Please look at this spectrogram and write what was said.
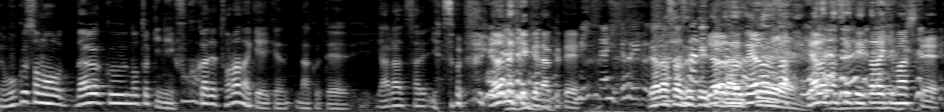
僕その大学の時に副科で取らなきゃいけなくてやらされいやそう やらなきゃいけなくてみんないろいろやらさせていただいてやらさせていただきまして、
